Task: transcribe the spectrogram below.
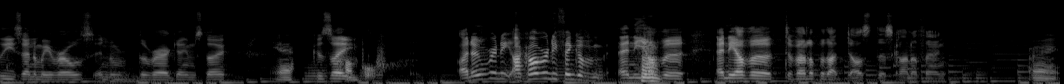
these enemy roles in the rare games though. Yeah. Because like Humble. I don't really I can't really think of any Hmm. other any other developer that does this kind of thing. Alright.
